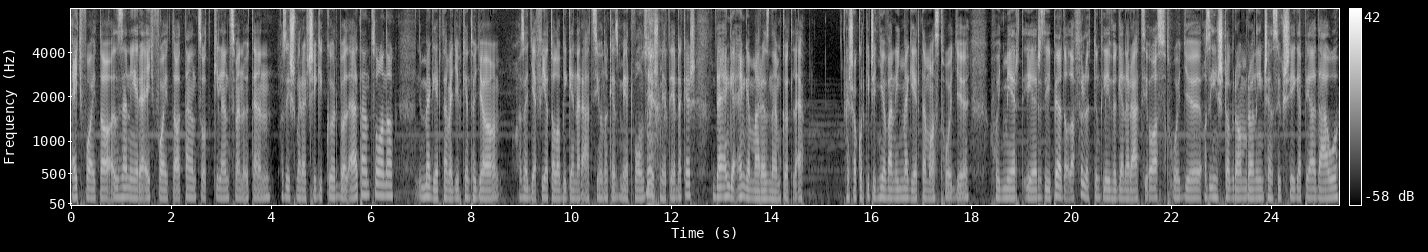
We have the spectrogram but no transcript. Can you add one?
egyfajta zenére, egyfajta táncot 95-en az ismeretségi körből eltáncolnak. Megértem egyébként, hogy a, az egy fiatalabbi generációnak ez miért vonzó és miért érdekes, de enge, engem már ez nem köt le. És akkor kicsit nyilván így megértem azt, hogy, hogy miért érzi például a fölöttünk lévő generáció azt, hogy az Instagramra nincsen szüksége például,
